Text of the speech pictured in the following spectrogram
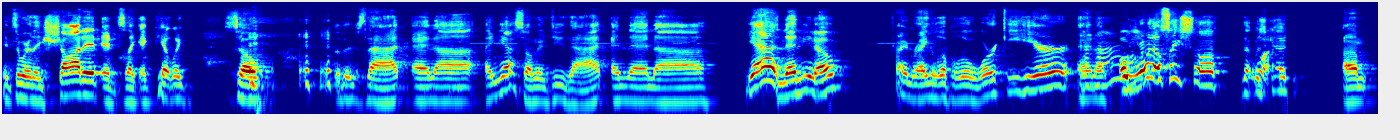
it's where they shot it, and it's like I can't wait. So, so there's that, and uh, and yeah, so I'm gonna do that, and then uh, yeah, and then you know try and wrangle up a little worky here, and uh, Uh-huh. oh, you know what else I saw that was What? good. Um,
